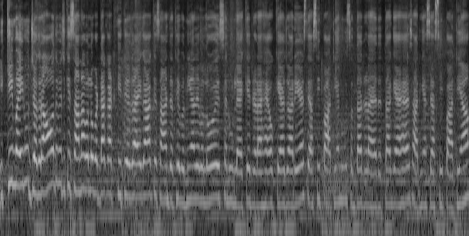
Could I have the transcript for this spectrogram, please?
21 ਮਈ ਨੂੰ ਜਗਰਾਉਂ ਦੇ ਵਿੱਚ ਕਿਸਾਨਾਂ ਵੱਲੋਂ ਵੱਡਾ ਇਕੱਠ ਕੀਤਾ ਜਾਏਗਾ। ਕਿਸਾਨ ਜਥੇਬੰਦੀਆਂ ਦੇ ਵੱਲੋਂ ਇਸ ਨੂੰ ਲੈ ਕੇ ਜਿਹੜਾ ਹੈ ਉਹ ਕਿਹਾ ਜਾ ਰਿਹਾ ਹੈ। ਸਿਆਸੀ ਪਾਰਟੀਆਂ ਨੂੰ ਵੀ ਸੱਦਾ ਜਿਹੜਾ ਹੈ ਦਿੱਤਾ ਗਿਆ ਹੈ। ਸਾਰੀਆਂ ਸਿਆਸੀ ਪਾਰਟੀਆਂ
